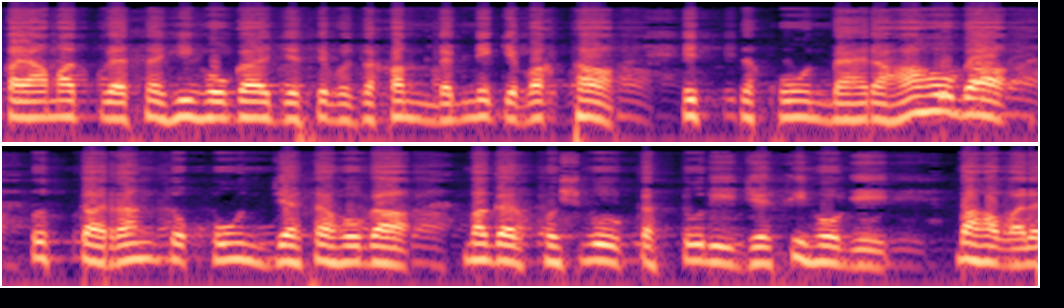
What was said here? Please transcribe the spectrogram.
قیامت ویسا ہی ہوگا جیسے وہ زخم لگنے کے وقت تھا۔ اس سے خون بہ رہا ہوگا، اس کا رنگ تو خون جیسا ہوگا، مگر خوشبو کستوری جیسی ہوگی۔ بہوالا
